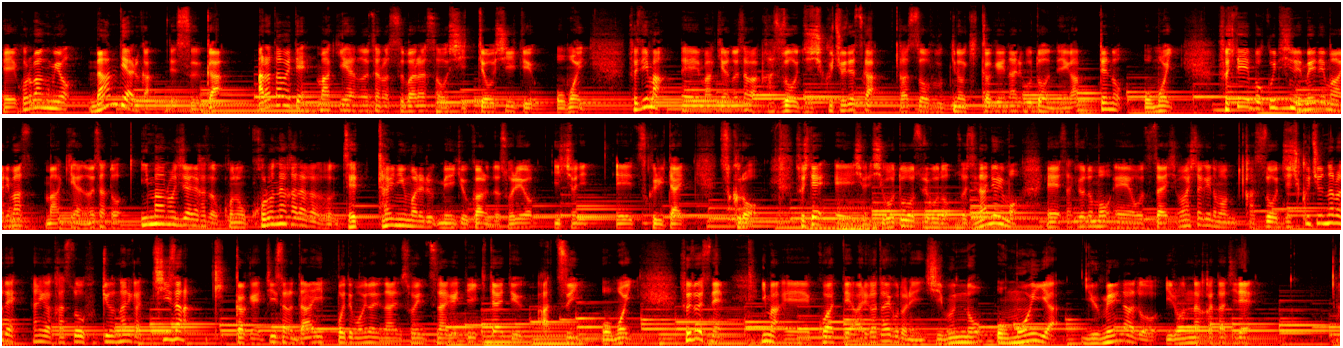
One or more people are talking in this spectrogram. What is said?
えこの番組を何でやるかですが改めて牧原のさの素晴らしさを知ってほしいという思い。そして今、えー、牧原のさんは活動自粛中ですが活動復帰のきっかけになることを願っての思いそして僕自身の夢でもあります。牧原のさんと今の時代で活動このコロナ禍だからこそ絶対に生まれる名曲があるのでそれを一緒に、えー作りたい。作ろう。そして、えー一緒に仕事をすること。そして何よりも、えー先ほども、えーお伝えしましたけども活動自粛中なので何か活動復帰の何か小さなきっかけ小さな第一歩でもいいのでそれにつなげていきたいという熱い思い。それとですね今、えーこうやってありがたいことに自分の思いや夢などいろんな形で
